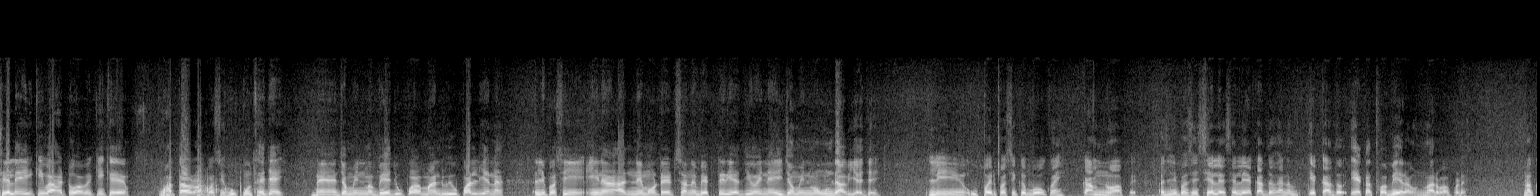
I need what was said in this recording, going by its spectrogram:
છેલ્લે એ કેવા હાટું આવે? કે કે વાતાવરણ પછી હૂકું થઈ જાય ને જમીનમાં ભેજ ઉપર માંડવી ઉપાડી લઈએ ને, એટલે પછી એના આ નેમોટેડ્સ અને બેક્ટેરિયા જે હોય ને એ જમીનમાં ઊંડાવ્યા જાય. એટલે ઉપર પછી બહુ કંઈ કામ ન આપે. એટલે પછી છેલ્લે છેલ્લે એકાદો હે ને, એકાદો, એક અથવા બે રાઉન્ડ મારવા પડે. નક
